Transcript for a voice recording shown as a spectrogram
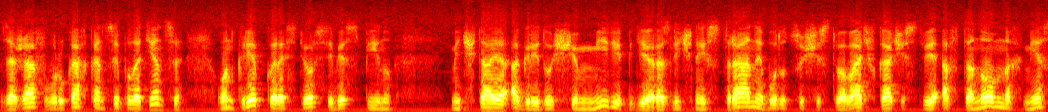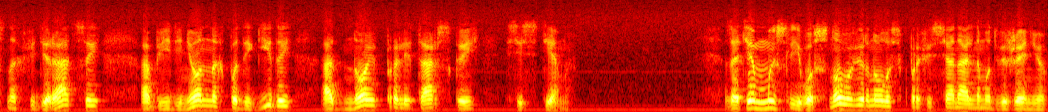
Зажав в руках концы полотенца, он крепко растер себе спину, мечтая о грядущем мире, где различные страны будут существовать в качестве автономных местных федераций, объединенных под эгидой одной пролетарской системы. Затем мысль его снова вернулась к профессиональному движению.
